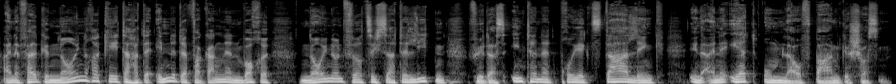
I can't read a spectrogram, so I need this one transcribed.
Eine Falcon 9 Rakete hatte Ende der vergangenen Woche 49 Satelliten für das Internetprojekt Starlink in eine Erdumlaufbahn geschossen.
